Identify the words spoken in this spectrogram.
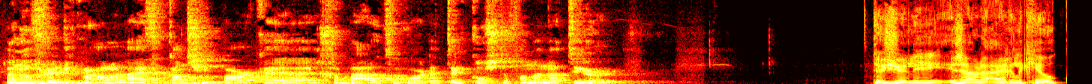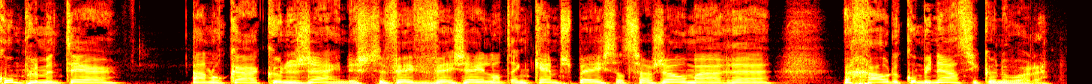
dan hoeven er niet meer allerlei vakantieparken gebouwd te worden ten koste van de natuur. Dus jullie zouden eigenlijk heel complementair aan elkaar kunnen zijn. Dus de VVV Zeeland en Campspace, dat zou zomaar uh, een gouden combinatie kunnen worden.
